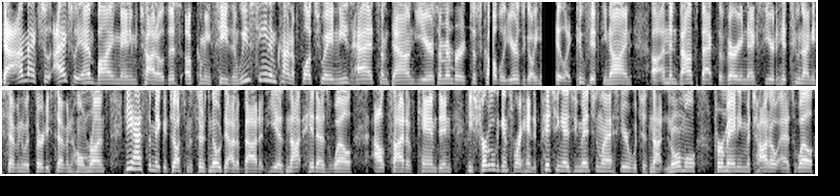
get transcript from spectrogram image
Yeah, I'm actually I actually am buying Manny Machado this upcoming season. We've seen him kind of fluctuate, and he's had some down years. I remember just a couple of years ago he hit like 259, uh, and then bounced back the very next year to hit 297 with 37 home runs. He has to make adjustments. There's no doubt about it. He has not hit as well outside of Camden. He struggled against right-handed pitching, as you mentioned last year, which is not normal for Manny Machado as well.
